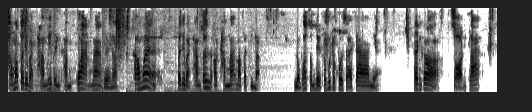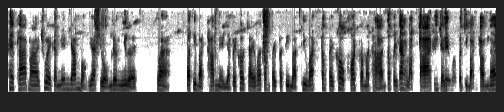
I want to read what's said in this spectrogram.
คำว่าปฏิบัติธรรมนี่เป็นคำกว้างมากเลยเนาะคำว่าปฏิบัติธรรมก็คือเอาธรรมะมาปฏิบัติ หลวงพ่อสมเด็จพระพุทธโฆษาจารย์เนี่ยท่านก็สอนพระให้พระมาช่วยกันเน้นย้ำบอกญาติโยมเรื่องนี้เลย ว่าปฏิบัติธรรมเนี่ยอย่าไปเข้าใจว่าต้องไปปฏิบัติที่วัดต้องไปเข้าคอร์สกรรมฐานต้องไปนั่งหลับตา ถึงจะเรียกว่าปฏิบัติธรรมนะ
